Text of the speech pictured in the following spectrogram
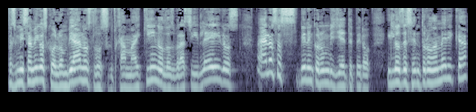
pues mis amigos colombianos, los jamaiquinos, los brasileiros, bueno, esos vienen con un billete, pero ¿y los de Centroamérica?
